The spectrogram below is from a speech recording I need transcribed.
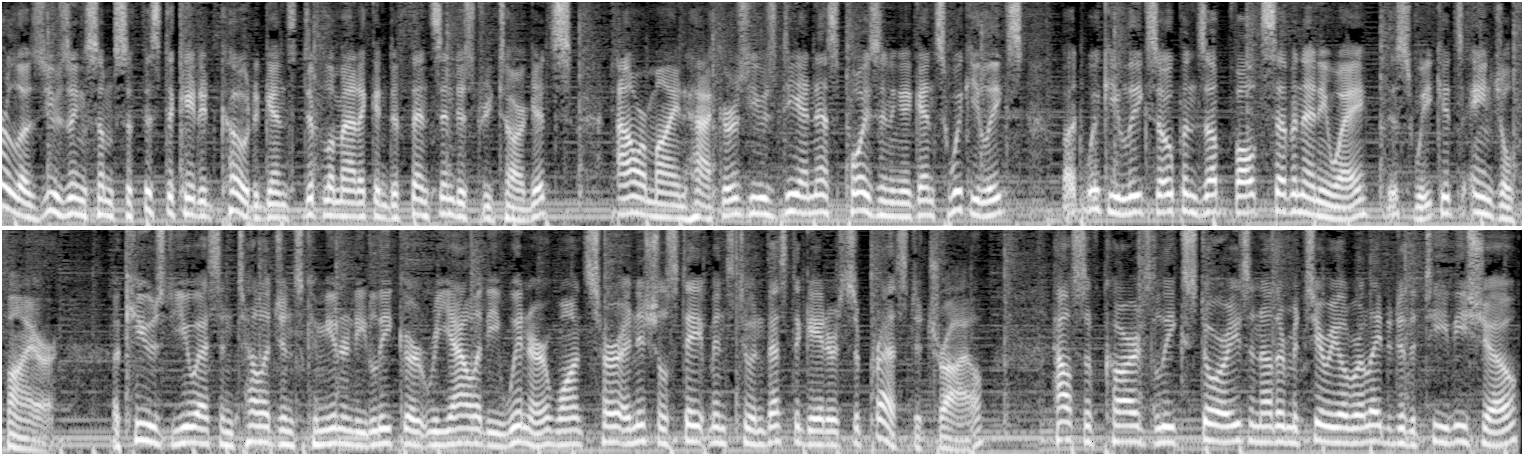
Turla's using some sophisticated code against diplomatic and defense industry targets. OurMine hackers use DNS poisoning against WikiLeaks, but WikiLeaks opens up Vault 7 anyway. This week it's Angelfire. Accused U.S. intelligence community leaker Reality Winner wants her initial statements to investigators suppressed at trial. House of Cards leaks stories and other material related to the TV show.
